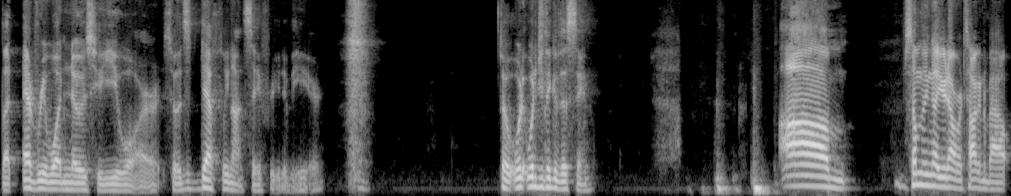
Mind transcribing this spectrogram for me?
but everyone knows who you are, so it's definitely not safe for you to be here." So, what, what did you think of this scene? Um, something that you and I were talking about,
